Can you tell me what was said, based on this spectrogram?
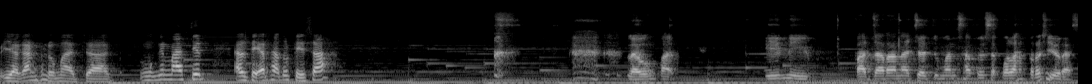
Ya kan belum aja. Mungkin masjid LDR satu desa? Lah wong Pak ini pacaran aja cuman satu sekolah terus ya Ras.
